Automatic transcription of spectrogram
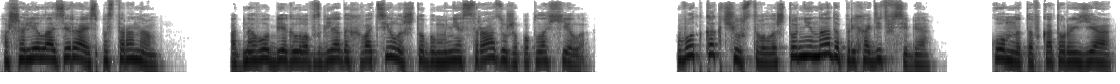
ошалела, озираясь по сторонам. Одного беглого взгляда хватило, чтобы мне сразу же поплохело. Вот как чувствовала, что не надо приходить в себя. Комната, в которой я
